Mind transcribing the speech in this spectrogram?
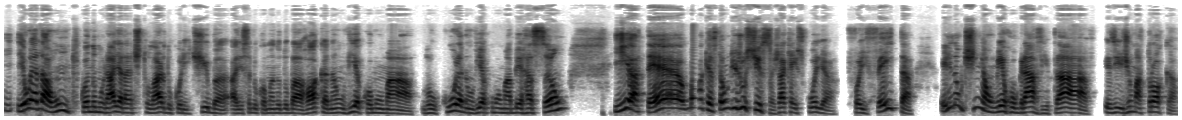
e, eu era um que, quando o Muralha era titular do Coritiba, ali sob o comando do Barroca, não via como uma loucura, não via como uma aberração, e até uma questão de justiça, já que a escolha foi feita, ele não tinha um erro grave para exigir uma troca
